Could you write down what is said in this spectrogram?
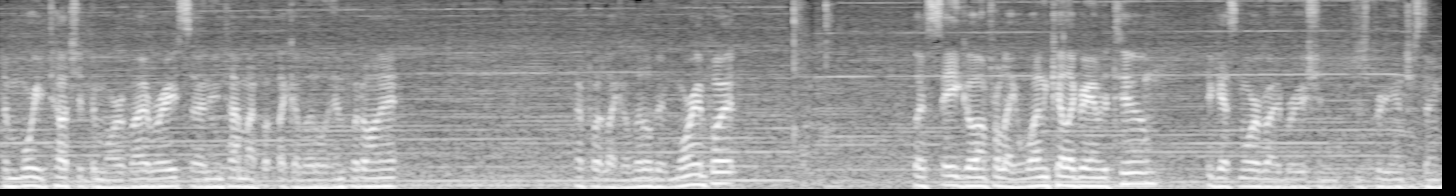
The more you touch it, the more it vibrates. So anytime I put like a little input on it, I put like a little bit more input. Let's say going for like one kilogram to two, it gets more vibration, which is pretty interesting.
